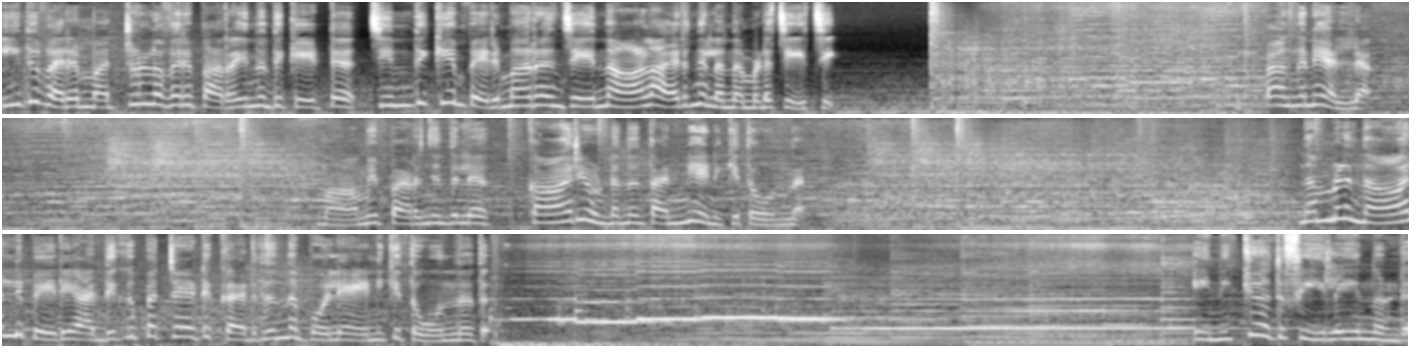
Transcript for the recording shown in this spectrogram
ഇതുവരെ മറ്റുള്ളവർ പറയുന്നത് കേട്ട് ചിന്തിക്കുകയും പെരുമാറുകയും ചെയ്യുന്ന ആളായിരുന്നില്ല നമ്മുടെ ചേച്ചി. ഇപ്പൊ അങ്ങനെയല്ല. മാമി പറഞ്ഞതിൽ കാര്യമുണ്ടെന്ന് തന്നെ എനിക്ക് തോന്നുന്നത് നമ്മൾ നാല് പേരെ അധികപ്പറ്റായിട്ട് കരുതുന്ന പോലെയാണ് എനിക്ക് തോന്നുന്നത്. എനിക്കും അത് ഫീൽ ചെയ്യുന്നുണ്ട്.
